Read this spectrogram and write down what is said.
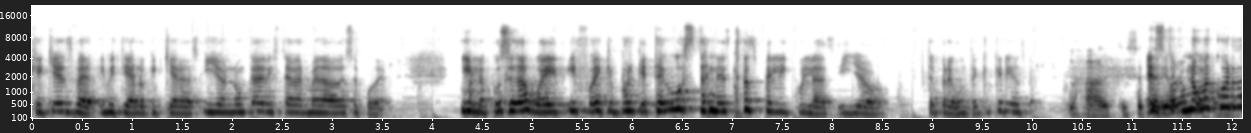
¿qué quieres ver? Y mi tía, lo que quieras. Y yo nunca debiste haberme dado ese poder. Y le puse The Wave y fue que, ¿por qué te gustan estas películas? Y yo te pregunté qué querías ver. Ajá, se te dio Este, no me acuerdo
